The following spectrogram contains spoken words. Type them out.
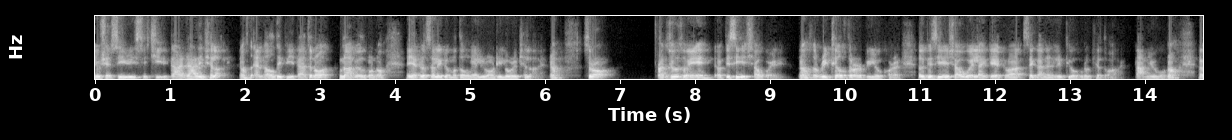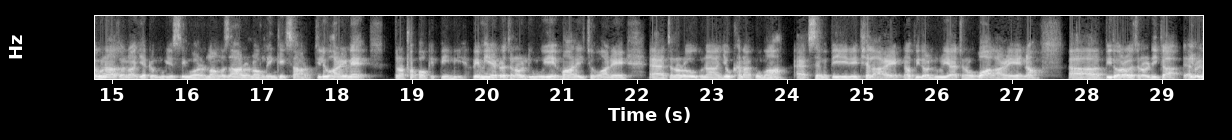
ရုပ်ရှင် series တွေကြည့်တယ်ဒါဒါတွေဖြစ်လာတယ်နော် unhealthy ဖြစ်ဒါကျွန်တော်ခုနပြောသလိုပေါ့နော်အရက်တော့ select တော့မသုံးတဲ့လူတော့ဒီလိုတွေဖြစ်လာတယ်နော်ဆိုတော့ အဲ့တချို့ဆိုရင်ပစ္စည်းတွေရှောက်ဝယ်တယ်နော်ဆို retail therapy လို့ခေါ်တယ်အဲ့ပစ္စည်းတွေရှောက်ဝယ်လိုက်တဲ့အတွက်စိတ်ကလည်းလေးပြောလို့ဖြစ်သွားတယ်ဒါမျိုးပေါ့နော်အခုနောက်ဆိုတော့ရက်တမူရေးစေဝါတော့ long ကစားတော့ long link ကိစ္စတော့ဒီလိုဟာတွေနဲ့ ကျွန်တော်ထွက်ပေါက်တွေပေးမိတယ်ပေးမိတဲ့အတွက်ကျွန်တော်တို့လူမှုရေးအမားတွေကျုံရတယ်အဲကျွန်တော်တို့ခုနရုပ်ခန္ဓာကိုယ်မှာအဲအဆင်မပြေတွေဖြစ်လာတယ်เนาะပြီးတော့လူတွေကကျွန်တော်ဝလာတယ်เนาะ အာပြီးတော့ကျွန်တော်အဓိကအဲ့လို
